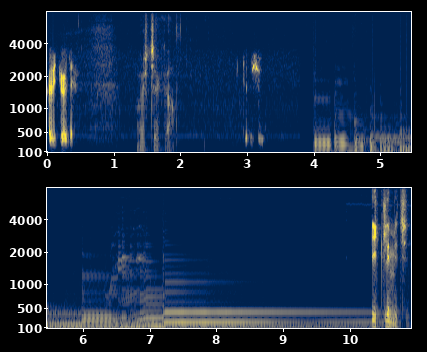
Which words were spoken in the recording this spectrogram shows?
Kadıköy'de. Hoşçakal. Görüşürüz. İklim için.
